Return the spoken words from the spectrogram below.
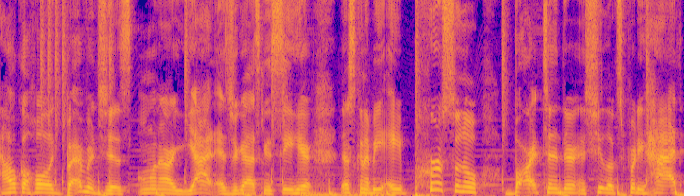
alcoholic beverages on our yacht. As you guys can see here, there's going to be a personal bartender, and she looks pretty hot.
